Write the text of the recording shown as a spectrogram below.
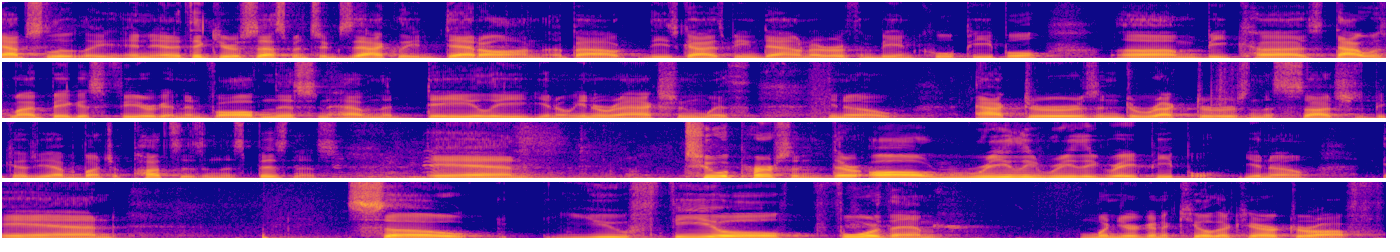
absolutely. And, and I think your assessment's exactly dead on about these guys being down to earth and being cool people. Um, because that was my biggest fear getting involved in this and having the daily, you know, interaction with, you know, actors and directors and the such is because you have a bunch of putzes in this business. And to a person, they're all really, really great people, you know. And so you feel for them when you're going to kill their character off.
